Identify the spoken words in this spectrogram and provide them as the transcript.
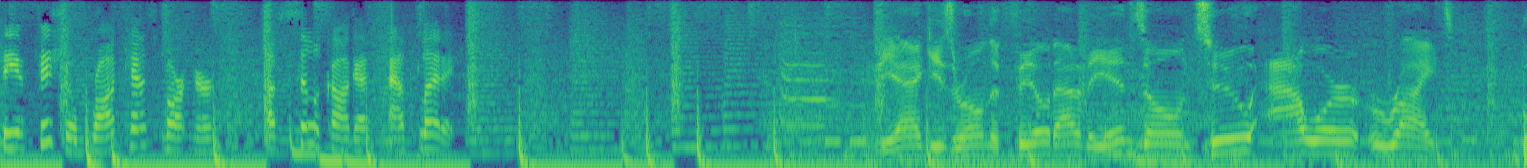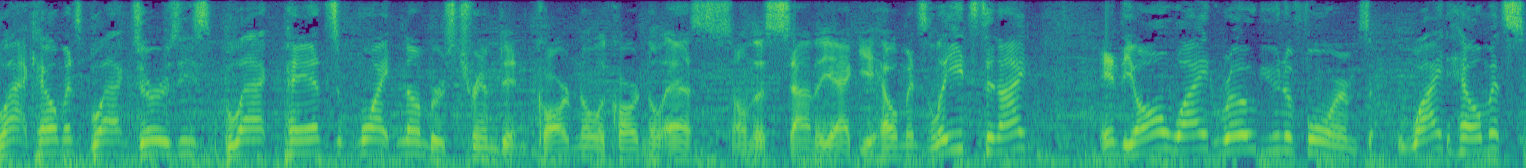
the official broadcast partner of Sylacauga Athletics. The Aggies are on the field out of the end zone to our right. Black helmets, black jerseys, black pants, white numbers trimmed in Cardinal, a Cardinal S on the side of the Aggie helmets. Leeds tonight in the all white road uniforms, white helmets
